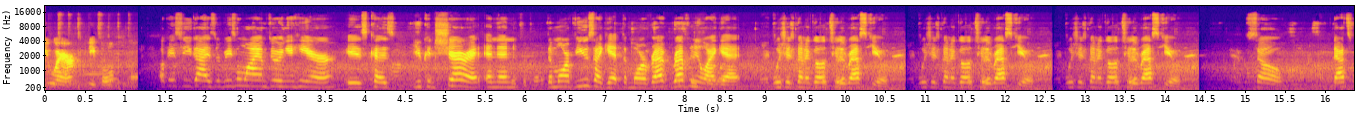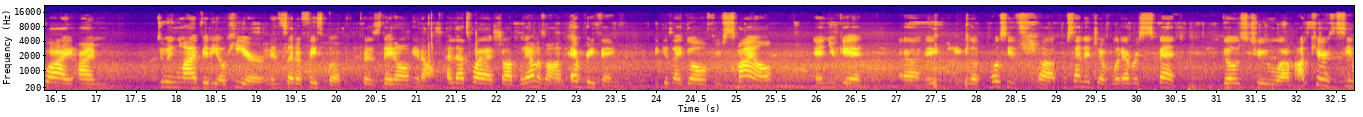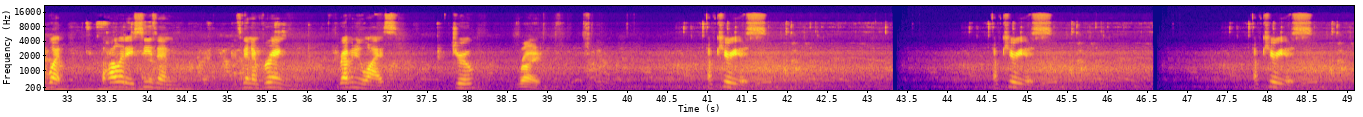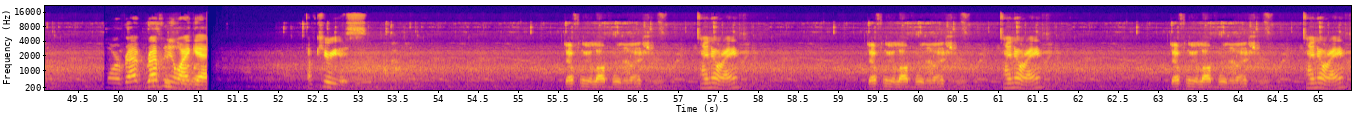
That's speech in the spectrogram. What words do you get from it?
Beware, people. Okay, so you guys, the reason why I'm doing it here is because you can share it, and then the more views I get, the more re- revenue I get, which is going to go to the rescue, which is going to go to the rescue, which is going to go to the rescue. So that's why I'm doing live video here instead of Facebook because they don't, you know, and that's why I shop with Amazon, everything, because I go through Smile and you get uh, the proceeds uh, percentage of whatever's spent goes to. Um, I'm curious to see what the holiday season is going to bring revenue wise. Drew, Right. I'm curious. I'm curious. I'm curious. More re- revenue I get. I'm curious. Definitely a lot more than last year. I know, right? Definitely a lot more than last year. I know, right? Definitely a lot more than last year. I know, right?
